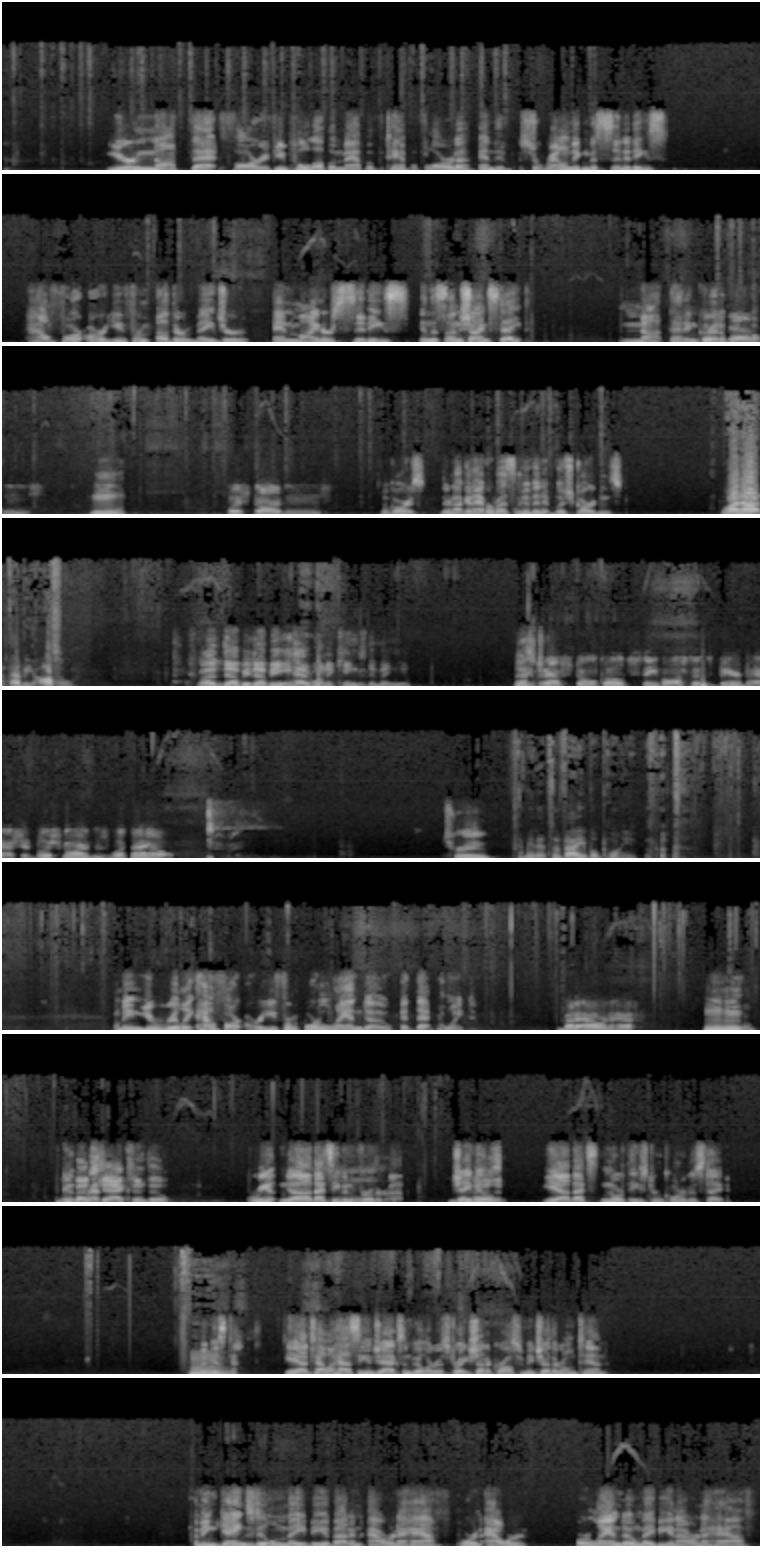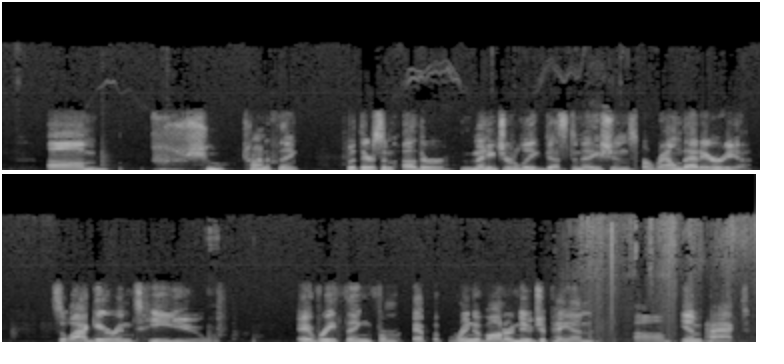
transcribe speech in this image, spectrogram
You're not that far. If you pull up a map of Tampa, Florida and the surrounding vicinities, how far are you from other major and minor cities in the Sunshine State? Not that incredible. Busch Gardens. Hmm? Busch Gardens. Of course. They're not going to have a wrestling event at Busch Gardens. Why not? That'd be awesome. Well, WWE had one at King's Dominion. That's you could have Stone Cold Steve Austin's beer bash at Busch Gardens. What the hell? True. I mean, that's a valuable point. I mean, you're really how far are you from Orlando at that point? About an hour and a half. Mm-hmm. What about Jacksonville? Real, uh, that's even Mm. further up. Jayville's, is it? yeah, that's northeastern corner of the state. Hmm. Because, yeah, Tallahassee and Jacksonville are a straight shot across from each other on 10. I mean, Gainesville may be about an hour and a half or an hour. Orlando may be an hour and a half. Um, shoo, trying to think. But there's some other major league destinations around that area. So I guarantee you, everything from Ring of Honor, New Japan, um, Impact,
